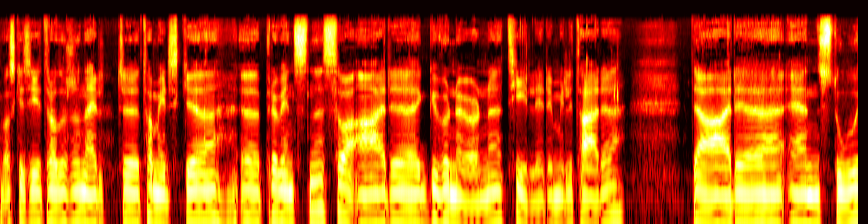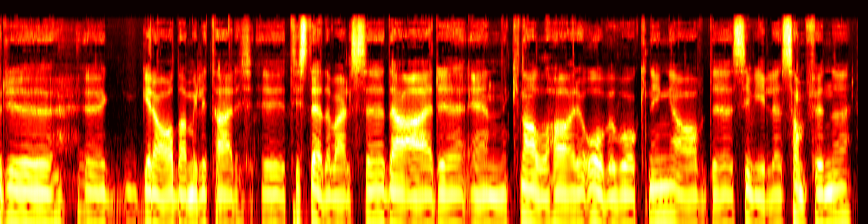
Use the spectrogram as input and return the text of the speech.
hva skal jeg si, tradisjonelt eh, tamilske eh, provinsene, så er guvernørene tidligere militære. Det er en stor grad av militær tilstedeværelse. Det er en knallhard overvåkning av det sivile samfunnet.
